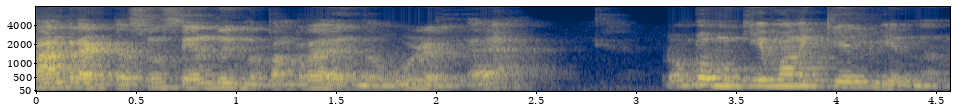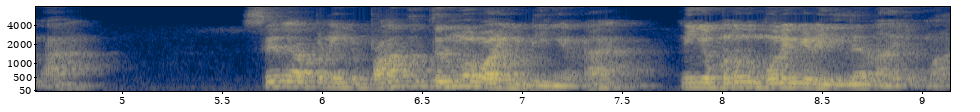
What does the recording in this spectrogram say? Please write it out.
கான்ட்ராக்டர்ஸும் சேர்ந்து இந்த பண்ணுற இந்த ஊழலில் ரொம்ப முக்கியமான கேள்வி என்னன்னா சரி அப்போ நீங்கள் பணத்தை திரும்ப வாங்கிட்டீங்கன்னா நீங்கள் பண்ணது முறைகேடு இல்லைன்னு ஆயிருமா?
